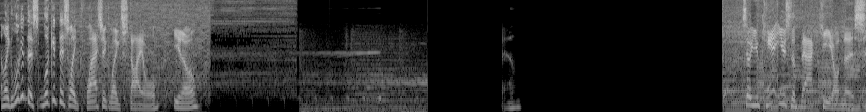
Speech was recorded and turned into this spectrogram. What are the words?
And like look at this, look at this like classic like style, you know? So you can't use the back key on this,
